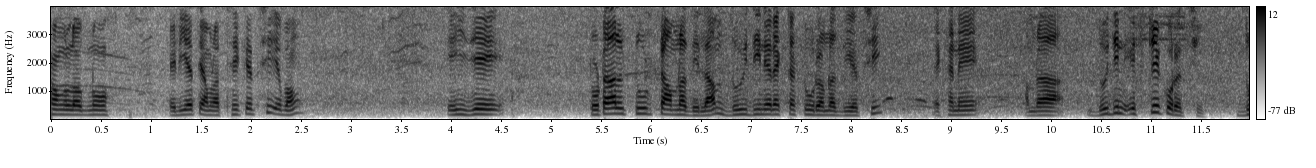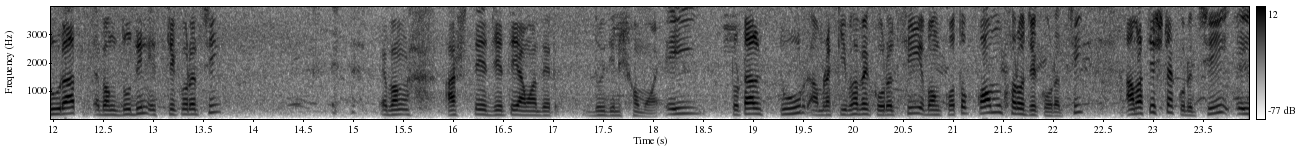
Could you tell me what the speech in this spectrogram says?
সংলগ্ন এরিয়াতে আমরা থেকেছি এবং এই যে টোটাল ট্যুরটা আমরা দিলাম, দুই দিনের একটা ট্যুর আমরা দিয়েছি। এখানে আমরা দুই দিন স্টে করেছি, দু রাত এবং দুদিন স্টে করেছি এবং আসতে যেতে আমাদের দুই দিন সময়। এই টোটাল ট্যুর আমরা কীভাবে করেছি এবং কত কম খরচে করেছি, আমরা চেষ্টা করেছি এই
